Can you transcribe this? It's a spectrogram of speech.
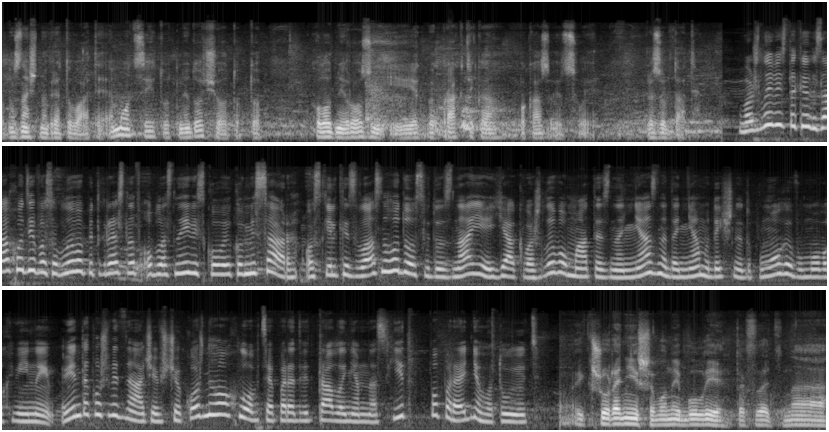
однозначно врятувати емоції тут не до чого. Тобто холодний розум і якби практика показують свої результати. Важливість таких заходів особливо підкреслив обласний військовий комісар, оскільки з власного досвіду знає, як важливо мати знання з надання медичної допомоги в умовах війни. Він також відзначив, що кожного хлопця перед відправленням на схід попередньо готують. Якщо раніше вони були, так сказати, на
